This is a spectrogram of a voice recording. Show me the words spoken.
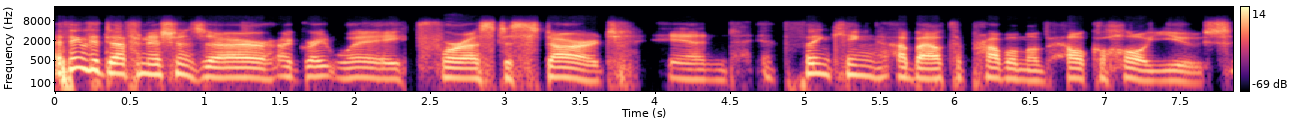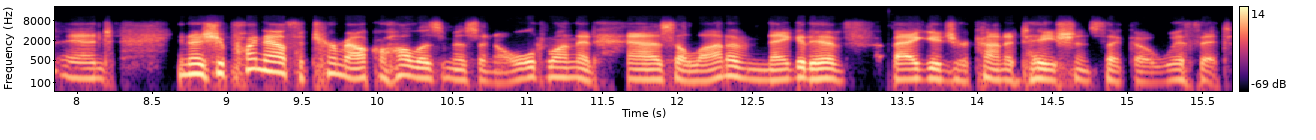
I think the definitions are a great way for us to start in thinking about the problem of alcohol use. And, you know, as you point out, the term alcoholism is an old one. It has a lot of negative baggage or connotations that go with it.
